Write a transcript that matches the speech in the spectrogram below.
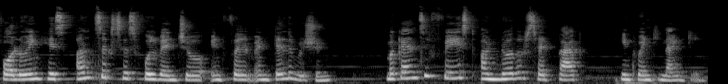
Following his unsuccessful venture in film and television, Mackenzie faced another setback in 2019.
